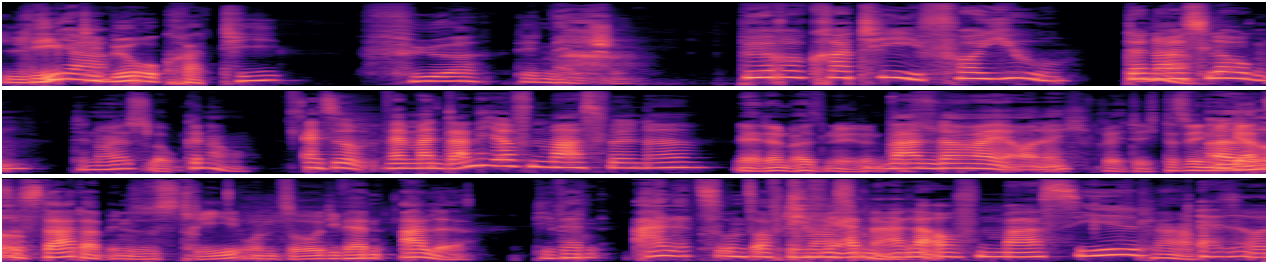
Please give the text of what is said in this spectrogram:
lebt Ja. die Bürokratie für den Menschen. Bürokratie for you. Der Ja. neue Slogan. Der neue Slogan, genau. Also, wenn man dann nicht auf den Mars will, ne, Ja, dann weiß nee, dann waren wir ja auch nicht. richtig. Deswegen Also- die ganze Startup-Industrie und so, die werden alle, die werden alle zu uns auf den Die Mars werden kommen. alle auf den Mars Ziel. Klar. Also,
